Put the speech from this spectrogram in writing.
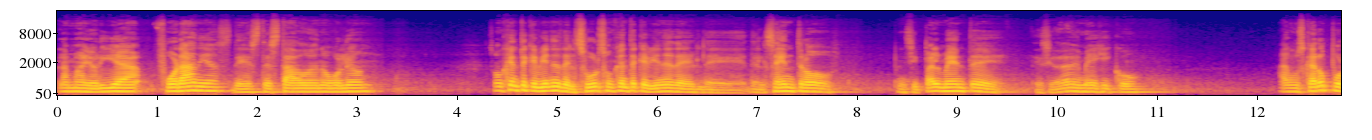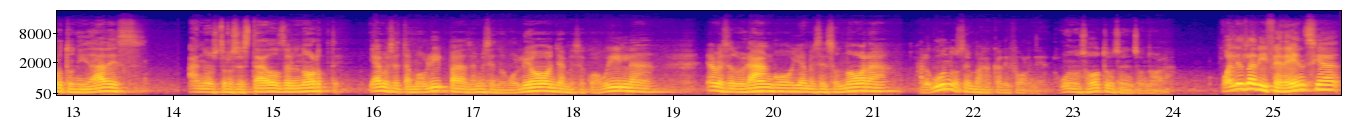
la mayoría foráneas de este estado de Nuevo León. Son gente que viene del sur, son gente que viene del, del centro, principalmente de Ciudad de México, a buscar oportunidades a nuestros estados del norte. Llámese Tamaulipas, llámese Nuevo León, llámese Coahuila, llámese Durango, llámese Sonora, algunos en Baja California, algunos otros en Sonora. ¿Cuál es la diferencia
